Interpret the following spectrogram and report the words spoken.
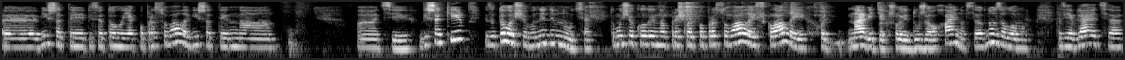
е, вішати після того, як попрасувала, вішати на е, ці вішаки, із-за того, що вони не мнуться. Тому що, коли, наприклад, попрасувала і склала їх, хоч навіть якщо і дуже охайно, все одно заломок з'являється.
